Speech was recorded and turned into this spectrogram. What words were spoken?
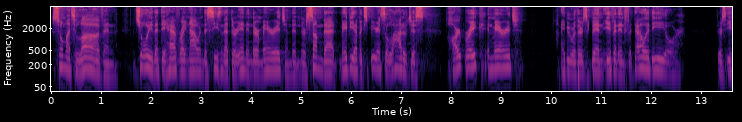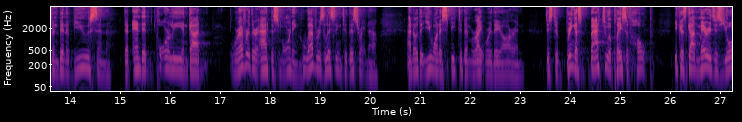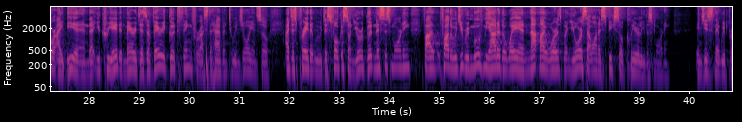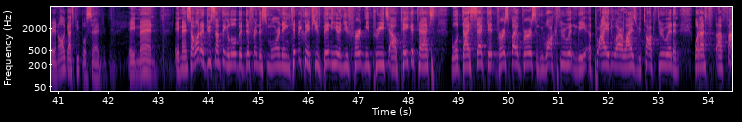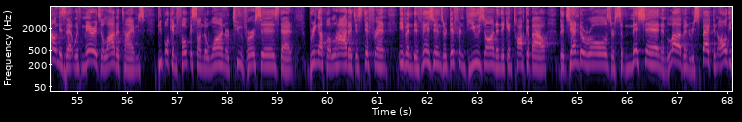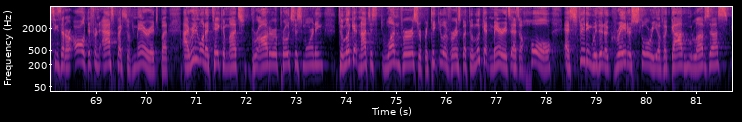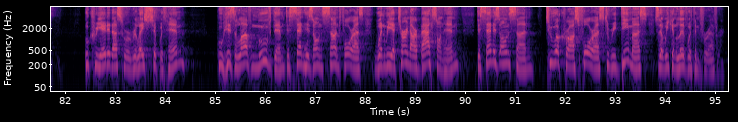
so much love and joy that they have right now in the season that they're in in their marriage. And then there's some that maybe have experienced a lot of just heartbreak in marriage, maybe where there's been even infidelity or there's even been abuse and that ended poorly. And God, wherever they're at this morning, whoever is listening to this right now, I know that you want to speak to them right where they are and just to bring us back to a place of hope. Because God, marriage is your idea, and that you created marriage as a very good thing for us to have and to enjoy. And so I just pray that we would just focus on your goodness this morning. Father, Father would you remove me out of the way and not my words, but yours I want to speak so clearly this morning. In Jesus' name we pray. And all God's people said, Amen. Amen. So I want to do something a little bit different this morning. Typically, if you've been here and you've heard me preach, I'll take a text, we'll dissect it verse by verse, and we walk through it and we apply it to our lives. We talk through it. And what I've, I've found is that with marriage, a lot of times people can focus on the one or two verses that bring up a lot of just different, even divisions or different views on, and they can talk about the gender roles or submission and love and respect and all these things that are all different aspects of marriage. But I really want to take a much broader approach this morning to look at not just one verse or particular verse, but to look at marriage as a whole as fitting within a greater story of a God who loves us, who created us for a relationship with Him, who His love moved Him to send His own Son for us when we had turned our backs on Him, to send His own Son to a cross for us to redeem us so that we can live with Him forever.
